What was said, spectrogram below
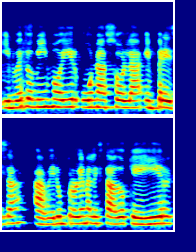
Y no es lo mismo ir una sola empresa a ver un problema al Estado que ir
